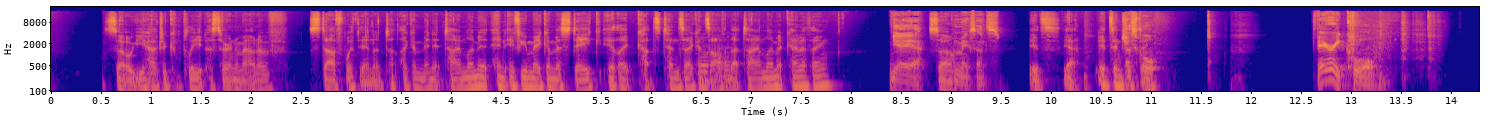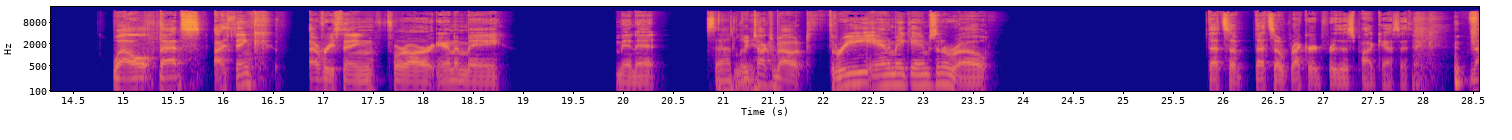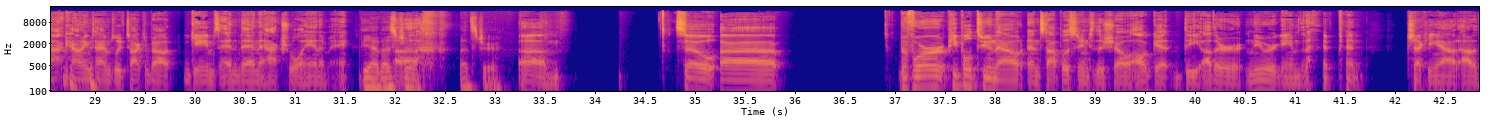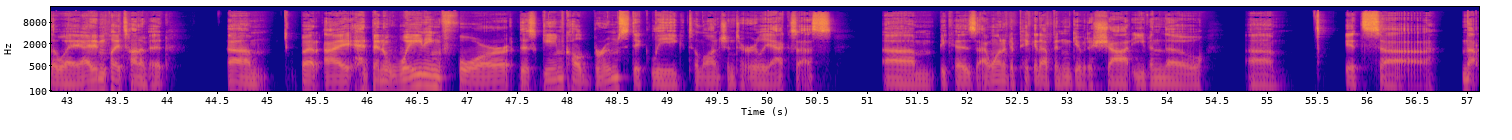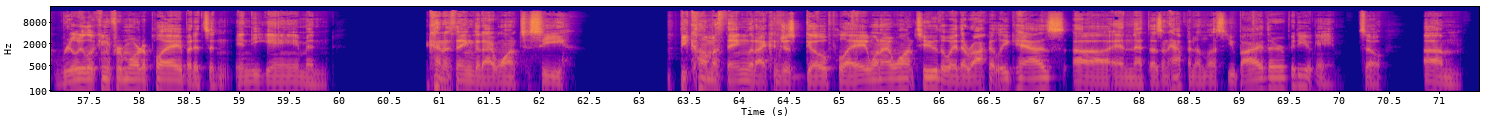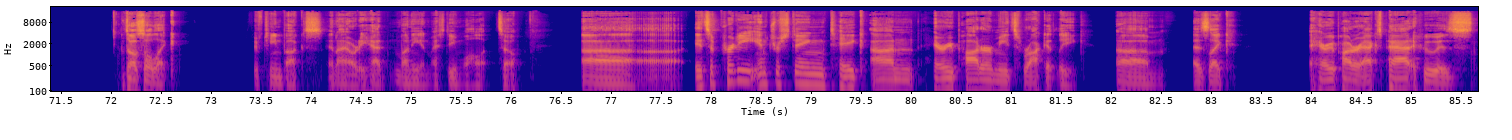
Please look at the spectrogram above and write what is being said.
so you have to complete a certain amount of stuff within a t- like a minute time limit and if you make a mistake it like cuts 10 seconds off of that time limit kind of thing Yeah, yeah. so That makes sense. it's yeah it's That's interesting cool. Very cool. Well, that's I think everything for our anime minute. sadly We talked about three anime games in a row. That's a that's a record for this podcast, I think. Not counting times we've talked about games and then actual anime. yeah that's true Uh, that's true Um, so uh, before people tune out and stop listening to the show, I'll get the other newer game that I've been checking out out of the way. I didn't play a ton of it, um, but I had been waiting for this game called Broomstick League to launch into early access um, because I wanted to pick it up and give it a shot, even though um, it's uh, not really looking for more to play, but it's an indie game and kind of thing that I want to see become a thing that I can just go play when I want to, the way that Rocket League has, uh, and that doesn't happen unless you buy their video game. So um, it's also like fifteen bucks, and I already had money in my Steam wallet. So uh, it's a pretty interesting take on Harry Potter meets Rocket League, um, as like Harry Potter expat who is.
